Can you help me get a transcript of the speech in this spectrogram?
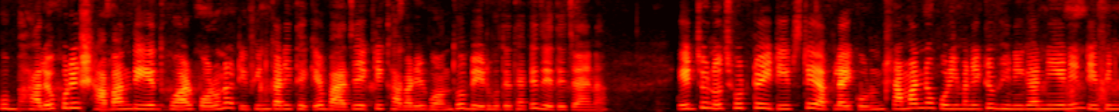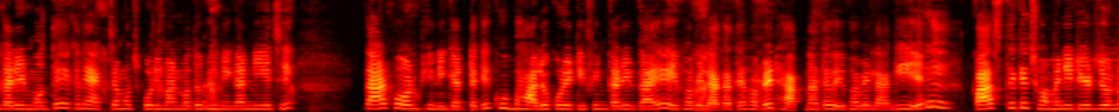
খুব ভালো করে সাবান দিয়ে ধোয়ার পরও না টিফিন কারি থেকে বাজে একটি খাবারের গন্ধ বের হতে থাকে, যেতে চায় না। এর জন্য ছোট্ট এই টিপসটি অ্যাপ্লাই করুন। সামান্য পরিমাণে একটু ভিনিগার নিয়ে নিন। টিফিন কারির মধ্যে এখানে এক চামচ পরিমাণ মতো ভিনিগার নিয়েছি। তারপর ভিনিগারটাকে খুব ভালো করে টিফিন কারির গায়ে এইভাবে লাগাতে হবে, ঢাকনাতে এইভাবে লাগিয়ে পাঁচ থেকে ছ মিনিটের জন্য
